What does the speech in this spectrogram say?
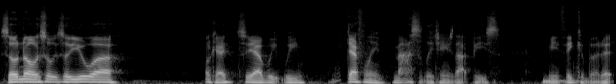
So no, so so you uh, okay. So yeah, we we definitely massively changed that piece when you think about it.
